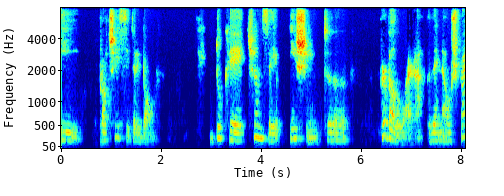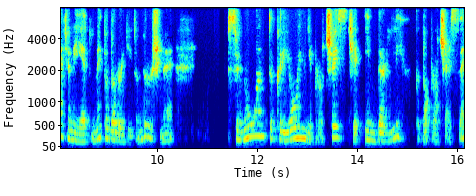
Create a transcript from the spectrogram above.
i procesit Reborn. Duke qenë se ishin të përbaluara dhe na u shfaqën në jetë metodologji të ndryshme, synuam të krijojmë një proces që i ndërlidh këto procese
